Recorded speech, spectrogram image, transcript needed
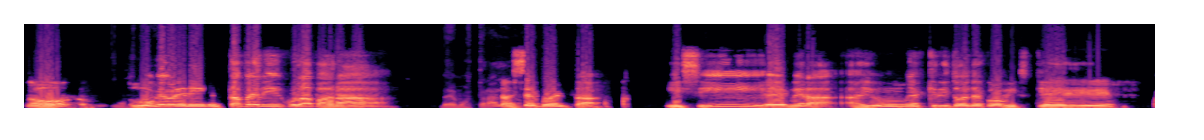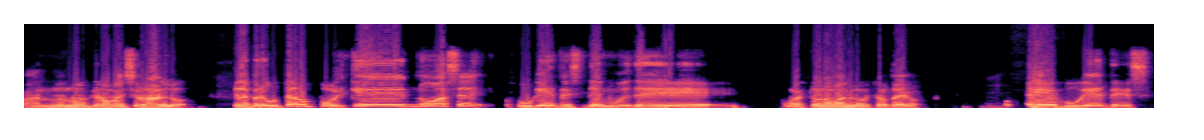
No, tuvo que venir esta película para Demostrarlo. darse cuenta. Y sí, eh, mira, hay un escritor de cómics que, ah, no, no quiero mencionarlo, que le preguntaron por qué no hace juguetes de, de con esto nomás lo choteo, eh, juguetes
